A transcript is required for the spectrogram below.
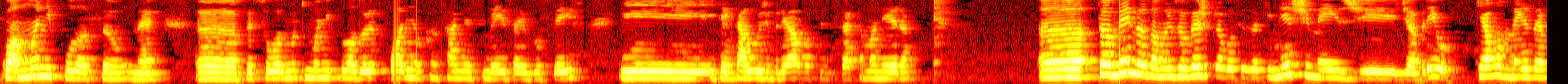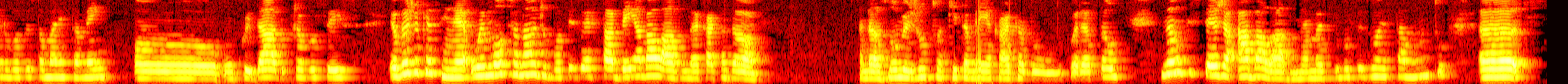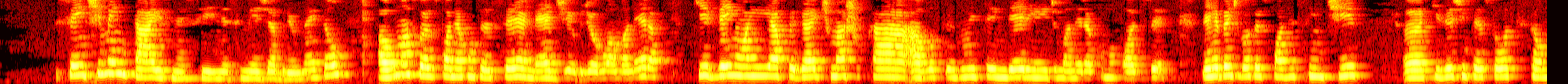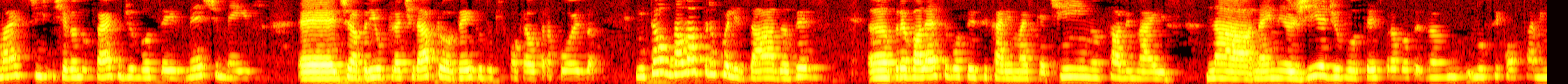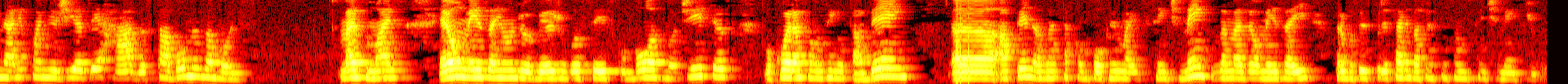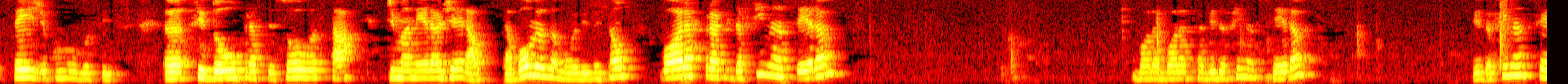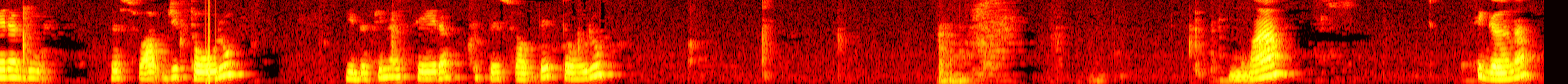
com a manipulação, né? Uh, pessoas muito manipuladoras podem alcançar nesse mês aí vocês e, e tentar ludibriar vocês de certa maneira. Uh, também, meus amores, eu vejo para vocês aqui neste mês de, de abril, que é um mês aí para vocês tomarem também um cuidado para vocês. Eu vejo que assim, né? O emocional de vocês vai estar bem abalado, né? A carta da das nuvens, junto aqui também a carta do, do, coração, não que esteja abalado, né, mas que vocês vão estar muito uh, sentimentais nesse, nesse mês de abril, né, então algumas coisas podem acontecer, né, de, de alguma maneira, que venham aí a pegar e te machucar, a vocês não entenderem de maneira como pode ser. De repente vocês podem sentir uh, que existem pessoas que estão mais chegando perto de vocês neste mês é, de abril para tirar proveito do que qualquer outra coisa. Então, dá uma tranquilizada, às vezes uh, prevalece vocês ficarem mais quietinhos, sabe, mais na, na energia de vocês, para vocês não, não se contaminarem com energias erradas, tá bom, meus amores? Mais no mais, é um mês aí onde eu vejo vocês com boas notícias, o coraçãozinho tá bem, uh, apenas, né, tá com um pouquinho mais de sentimentos, né, mas é um mês aí para vocês prestarem bastante atenção no sentimento de vocês, de como vocês uh, se doam para as pessoas, tá? De maneira geral, tá bom, meus amores? Então, bora para a vida financeira. Bora, bora para a vida financeira. Vida financeira do pessoal de touro. Vida financeira do pessoal de touro. Vamos lá. Cigana.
